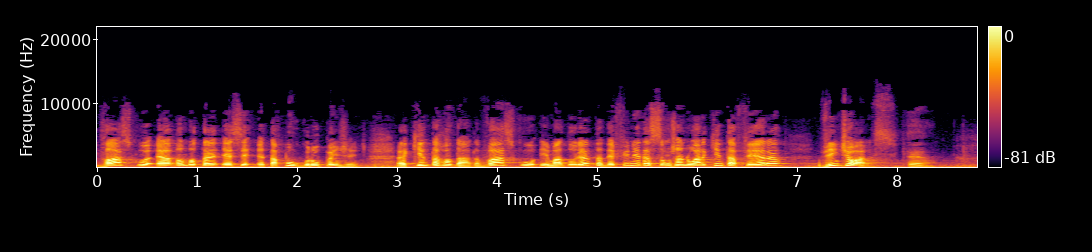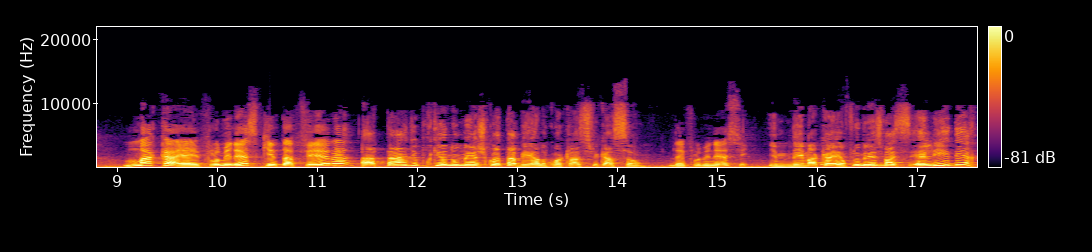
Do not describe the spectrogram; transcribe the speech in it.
Vasco, é, vamos botar esse, é, tá por grupo, hein, gente? É quinta rodada. Vasco e Madureira tá definida, São Januário, quinta-feira, 20 horas. É. Macaé e Fluminense, quinta-feira, À tarde, porque não mexe com a tabela, com a classificação. nem Fluminense, E nem Macaé. O Fluminense vai, é líder.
